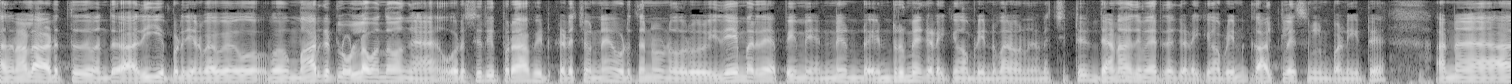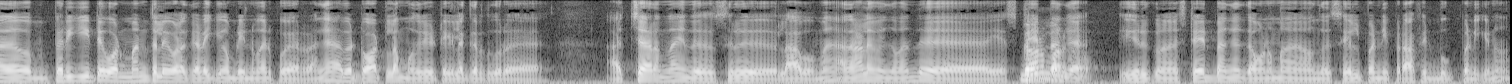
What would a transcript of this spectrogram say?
அதனால அடுத்தது வந்து அதிகப்படுத்தி மார்க்கெட்டில் உள்ள வந்தவங்க ஒரு சிறு ப்ராஃபிட் கிடைச்சோன்னே ஒருத்தன ஒரு இதே மாதிரி தான் எப்பயுமே என்ன என்றுமே கிடைக்கும் அப்படின்ற மாதிரி அவன் நினச்சிட்டு தினம் இது மாதிரி தான் கிடைக்கும் அப்படின்னு கால்குலேஷன் பண்ணிட்டு அண்ணன் அதை பெருக்கிட்டு ஒன் மந்த்தில் இவ்வளோ கிடைக்கும் அப்படின்ற மாதிரி போயிடுறாங்க. அது டோட்டலாக முதலீட்டை இழக்கிறதுக்கு ஒரு அச்சாரம் தான் இந்த சிறு லாபமே. அதனால் இவங்க வந்து ஸ்டேட் பேங்கை இருக்கும் ஸ்டேட் பேங்கை கவனமாக அவங்க செல் பண்ணி ப்ராஃபிட் புக் பண்ணிக்கணும்.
